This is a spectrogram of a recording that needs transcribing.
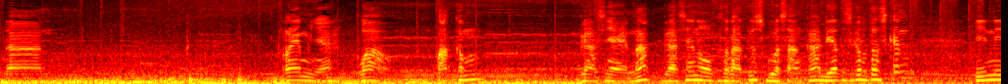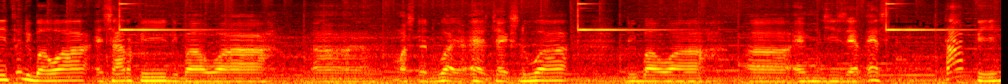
Dan remnya wow pakem. Gasnya enak gasnya 0 ke 100 gua sangka di atas kertas kan ini itu di bawah HRV di bawah uh, Mazda 2 ya? Eh CX2 di bawah uh, MG ZS tapi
